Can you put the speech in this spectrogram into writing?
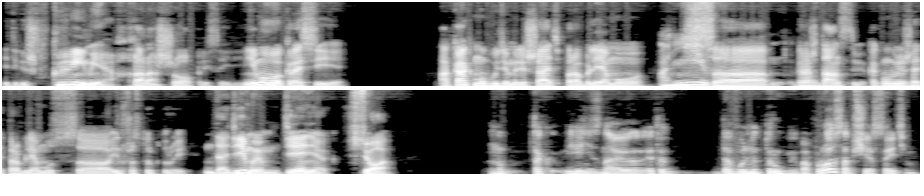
И ты говоришь, в Крыме хорошо, присоединим его к России. А как мы будем решать проблему Они... с э, гражданствами? Как мы будем решать проблему с э, инфраструктурой? Дадим им денег, все. Ну, так, я не знаю, это довольно трудный вопрос вообще с этим.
